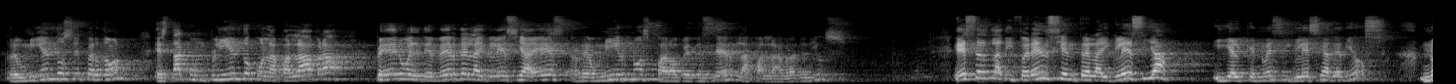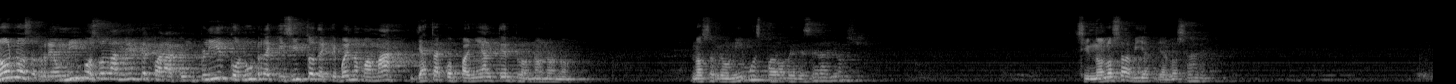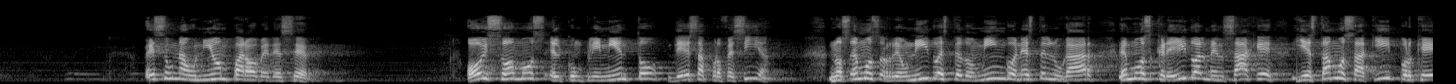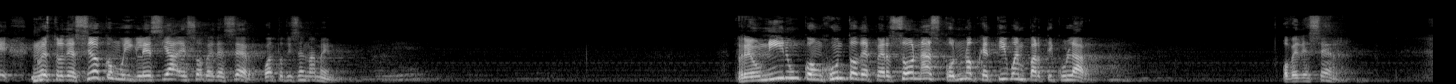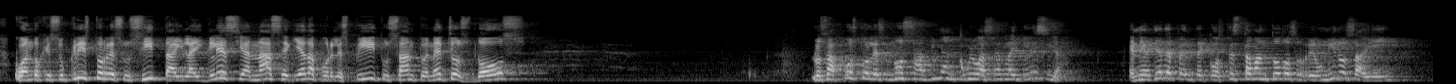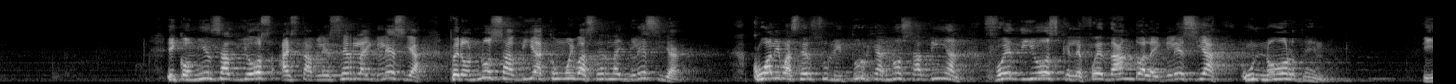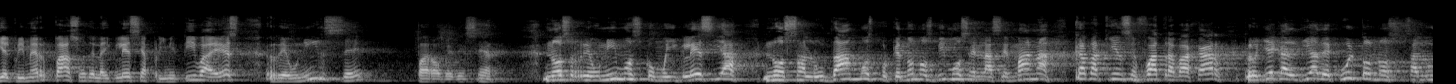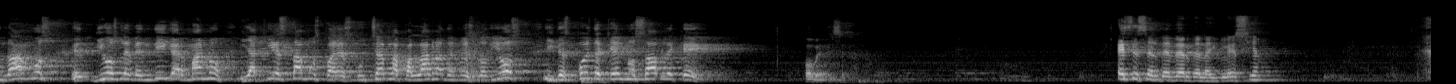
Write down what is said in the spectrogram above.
reuniéndose, perdón, está cumpliendo con la palabra, pero el deber de la iglesia es reunirnos para obedecer la palabra de Dios. Esa es la diferencia entre la iglesia y el que no es iglesia de Dios. No nos reunimos solamente para cumplir con un requisito de que, bueno, mamá, ya te acompañé al templo. No, no, no. Nos reunimos para obedecer a Dios. Si no lo sabía, ya lo sabe. Es una unión para obedecer. Hoy somos el cumplimiento de esa profecía. Nos hemos reunido este domingo en este lugar, hemos creído al mensaje y estamos aquí porque nuestro deseo como iglesia es obedecer. ¿Cuántos dicen amén? Reunir un conjunto de personas con un objetivo en particular obedecer. Cuando Jesucristo resucita y la iglesia nace guiada por el Espíritu Santo en Hechos 2, los apóstoles no sabían cómo iba a ser la iglesia. En el día de Pentecostés estaban todos reunidos ahí y comienza Dios a establecer la iglesia, pero no sabía cómo iba a ser la iglesia. ¿Cuál iba a ser su liturgia? No sabían. Fue Dios que le fue dando a la iglesia un orden. Y el primer paso de la iglesia primitiva es reunirse para obedecer. Nos reunimos como iglesia, nos saludamos porque no nos vimos en la semana, cada quien se fue a trabajar, pero llega el día de culto, nos saludamos, Dios le bendiga hermano, y aquí estamos para escuchar la palabra de nuestro Dios y después de que Él nos hable, ¿qué? Obedecer. Ese es el deber de la iglesia.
